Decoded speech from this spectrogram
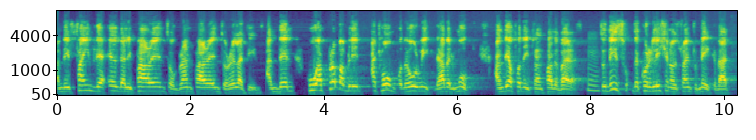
and they find their elderly parents or grandparents or relatives, and then who are probably at home for the whole week. They haven't moved, and therefore they transfer the virus. Mm. So this the correlation I was trying to make that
